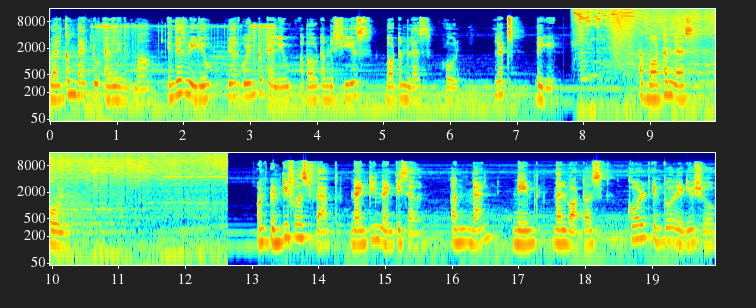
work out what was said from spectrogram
Welcome back to Evil Enigma. In this video, we are going to tell you about a mysterious bottomless hole. Let's begin. A bottomless hole. On 21st Feb 1997, a man named Mel Waters called into a radio show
